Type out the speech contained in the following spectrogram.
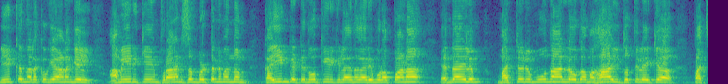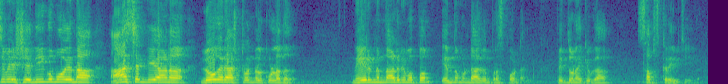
നീക്കം നടക്കുകയാണെങ്കിൽ അമേരിക്കയും ഫ്രാൻസും ബ്രിട്ടനും എന്നും കൈയും കെട്ടി നോക്കിയിരിക്കില്ല എന്ന കാര്യം ഉറപ്പാണ്. എന്തായാലും മറ്റൊരു മൂന്നാം ലോക മഹായുദ്ധത്തിലേക്ക് പശ്ചിമേഷ്യ നീങ്ങുമോ എന്ന ആശങ്കയാണ് ലോകരാഷ്ട്രങ്ങൾക്കുള്ളത്. നേരിനും നാടിനുമൊപ്പം എന്നുമുണ്ടാകും പ്രസ് പോർട്ടൽ പിന്തുണയ്ക്കുക സബ്സ്ക്രൈബ് ചെയ്യുക.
